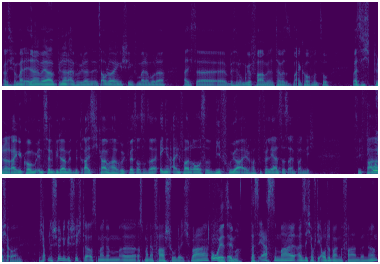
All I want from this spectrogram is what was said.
als ich bei meinen Eltern war, bin dann einfach wieder ins Auto eingestiegen von meiner Mutter, als ich da äh, ein bisschen rumgefahren bin, teilweise zum Einkaufen und so. Weiß ich, bin dann reingekommen, instant wieder mit, mit 30 km/h rückwärts aus unserer engen Einfahrt raus, also wie früher einfach. Du verlernst das einfach nicht. Das ist wie Oh, ich habe eine schöne Geschichte aus, meinem, äh, aus meiner Fahrschule. Ich war Oh, ähm, das erste Mal, als ich auf die Autobahn gefahren bin, ne?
